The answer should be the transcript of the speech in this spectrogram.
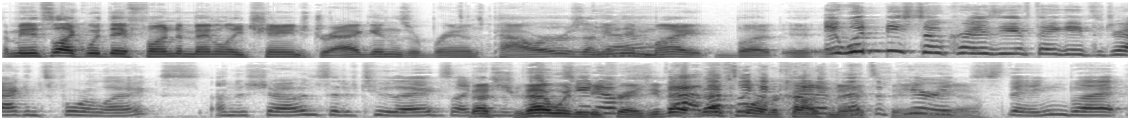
I mean, it's like would they fundamentally change dragons or Bran's powers? I mean, Yeah. they might, but it, it wouldn't be so crazy if they gave the dragons four legs on the show instead of two legs. Like That's true. That wouldn't you be know? crazy. That- that's more like of a kind cosmetic that's thing, appearance thing, but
